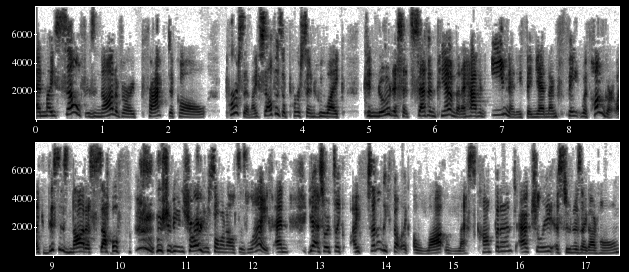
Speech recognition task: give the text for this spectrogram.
And myself is not a very practical person. Myself as a person who like can notice at 7 p.m. that I haven't eaten anything yet and I'm faint with hunger. Like this is not a self who should be in charge of someone else's life. And yeah, so it's like I suddenly felt like a lot less competent actually as soon as I got home.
